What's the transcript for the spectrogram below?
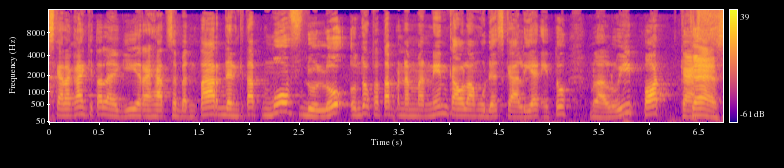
sekarang kan kita lagi rehat sebentar dan kita move dulu untuk tetap menemenin kaula muda sekalian itu melalui podcast. Yes.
